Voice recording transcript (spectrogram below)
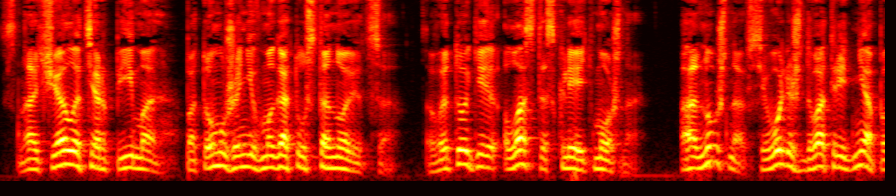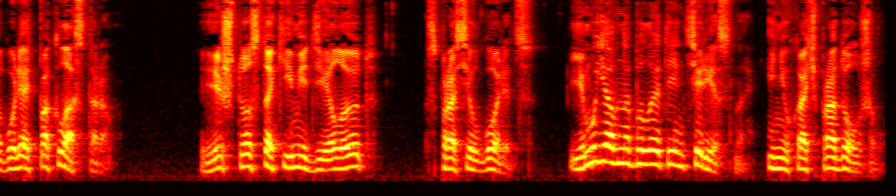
Сначала терпимо, потом уже не в моготу становится. В итоге ласты склеить можно. А нужно всего лишь два-три дня погулять по кластерам. «И что с такими делают?» – спросил Горец. Ему явно было это интересно, и Нюхач продолжил.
